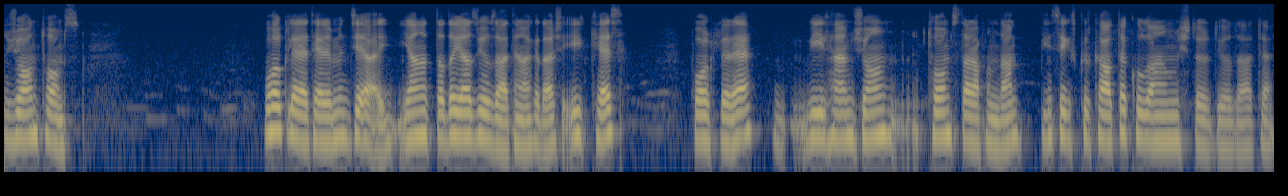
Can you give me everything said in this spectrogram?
John Toms. Folklore terimi yanıtta da yazıyor zaten arkadaşlar. İlk kez folklore Wilhelm John Toms tarafından 1846'da kullanılmıştır diyor zaten.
